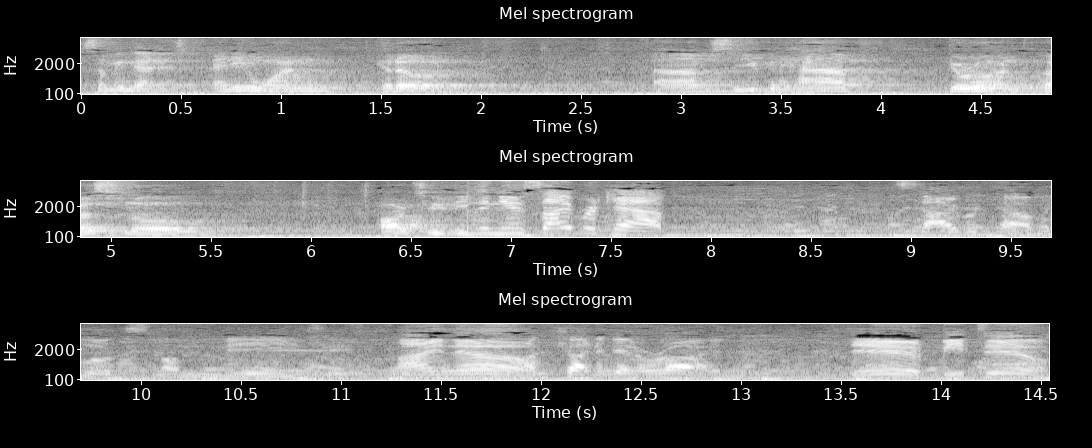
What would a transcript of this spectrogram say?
Something that anyone could own. Um, so you can have your own personal R2D. The new Cybercab. Cybercab looks amazing. I know. I'm trying to get a ride. Dude, me too.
